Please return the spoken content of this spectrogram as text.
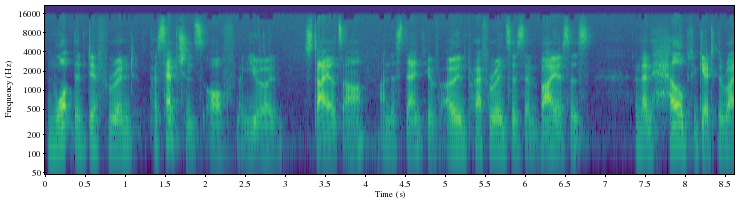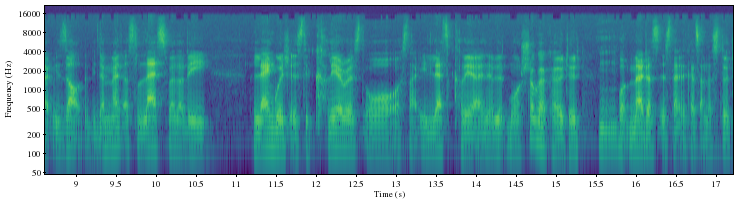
what the different perceptions of your styles are, understand your own preferences and biases, and then help to get to the right result. It matters less whether the language is the clearest or, slightly less clear and a bit more sugar coated. Mm. What matters is that it gets understood.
